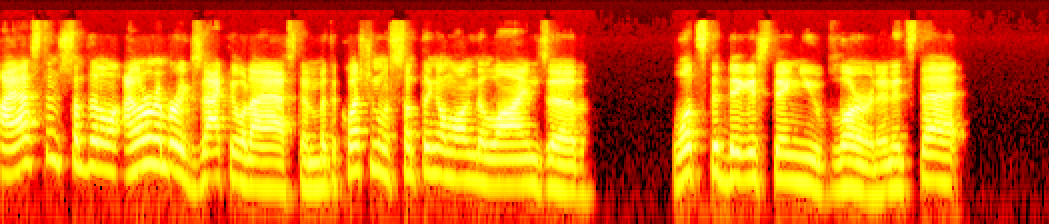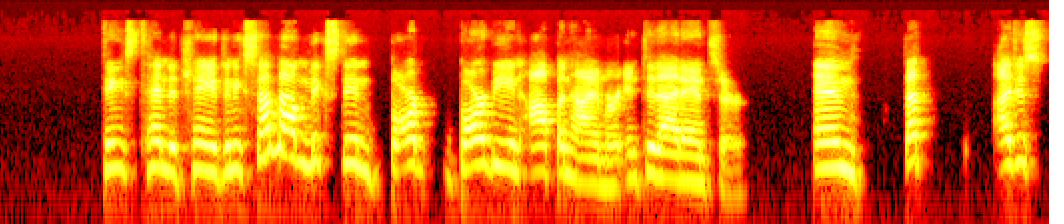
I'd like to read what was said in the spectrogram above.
I asked him something. I don't remember exactly what I asked him, but the question was something along the lines of, "What's the biggest thing you've learned?" And it's that things tend to change, and he somehow mixed in Bar- Barbie and Oppenheimer into that answer, and that I just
